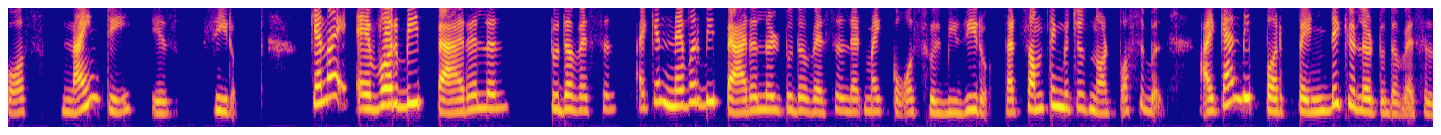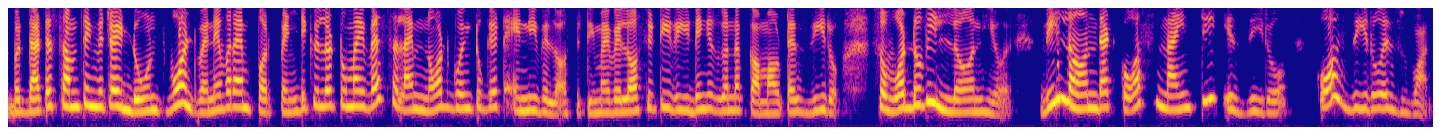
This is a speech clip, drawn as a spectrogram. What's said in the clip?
Cos 90 is 0. Can I ever be parallel to the vessel. I can never be parallel to the vessel that my cos will be zero. That's something which is not possible. I can be perpendicular to the vessel, but that is something which I don't want. Whenever I'm perpendicular to my vessel, I'm not going to get any velocity. My velocity reading is going to come out as zero. So what do we learn here? We learn that cos 90 is zero, cos zero is one.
